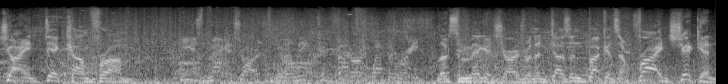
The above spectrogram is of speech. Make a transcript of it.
Giant dick come from? He is mega-charged with elite Confederate weaponry. Looks mega charged with a dozen buckets of fried chicken.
